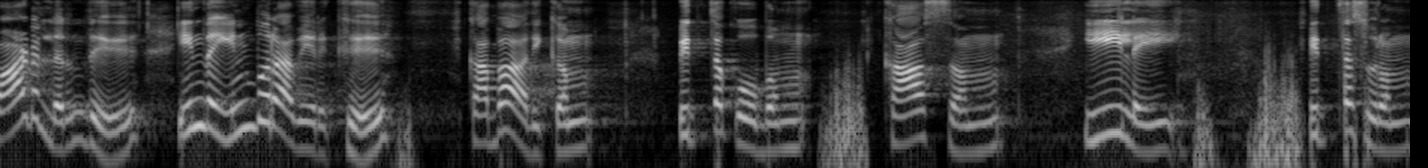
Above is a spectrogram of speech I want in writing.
பாடலிருந்து இந்த இன்புறாவேருக்கு கப ஆதிக்கம் பித்த கோபம் காசம் ஈலை பித்தசுரம்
